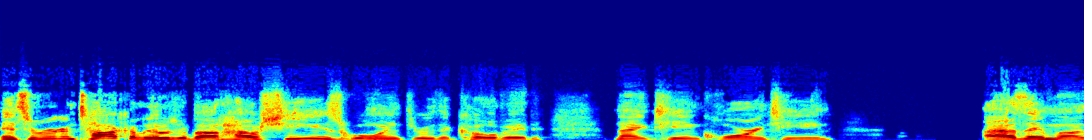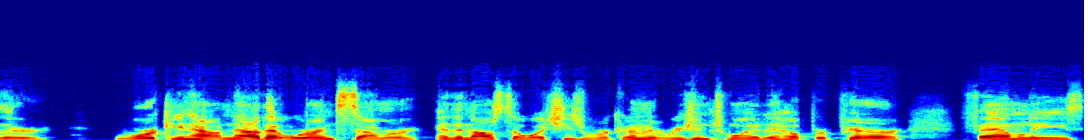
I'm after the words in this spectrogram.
And so we're going to talk a little bit about how she is going through the COVID 19 quarantine as a mother working out now that we're in summer, and then also what she's working on at Region 20 to help prepare families,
